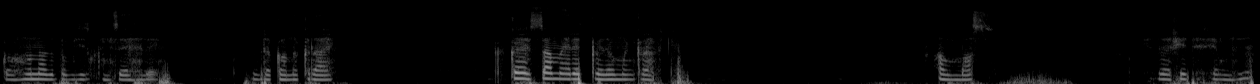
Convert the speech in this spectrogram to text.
Кого надо победить в конце игры? Дракона край. Какая самая редкая еда в Майнкрафте? Алмаз. И защита сегмента.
